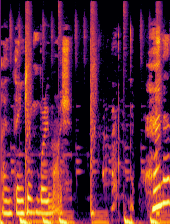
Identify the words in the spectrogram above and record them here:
and thank you very much. Hannah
